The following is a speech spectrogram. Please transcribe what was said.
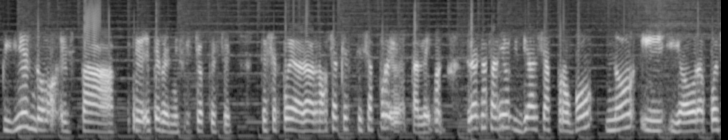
pidiendo esta, este beneficio que se que se pueda dar, o sea, que, que se apruebe esta ley. Bueno, gracias a Dios ya se aprobó, ¿no? Y, y ahora pues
